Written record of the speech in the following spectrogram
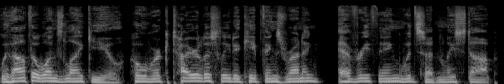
Without the ones like you who work tirelessly to keep things running, everything would suddenly stop.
